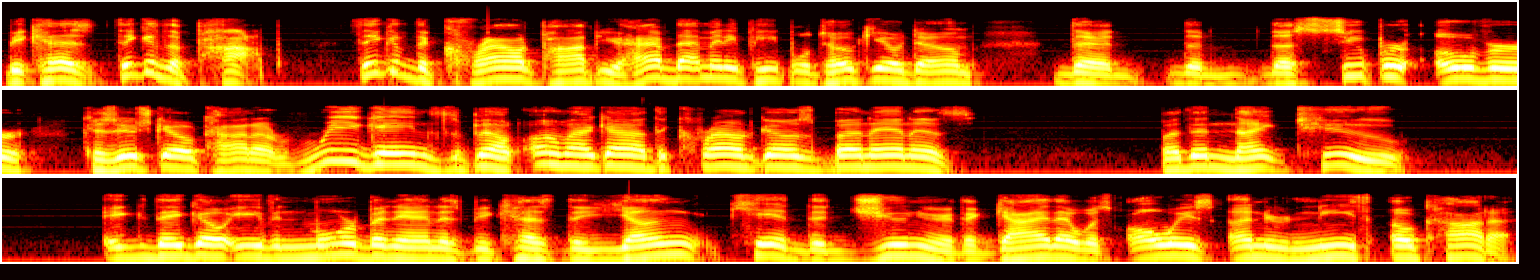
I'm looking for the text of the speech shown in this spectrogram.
because think of the pop. Think of the crowd pop. You have that many people, Tokyo Dome, the the the super over Kazuchika Okada regains the belt. Oh my god, the crowd goes bananas. But then night two, it, they go even more bananas because the young kid, the junior, the guy that was always underneath Okada,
